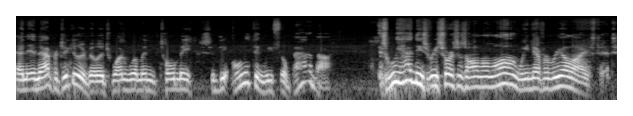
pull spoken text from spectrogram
And in that particular village, one woman told me, she said, the only thing we feel bad about is we had these resources all along. We never realized it.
